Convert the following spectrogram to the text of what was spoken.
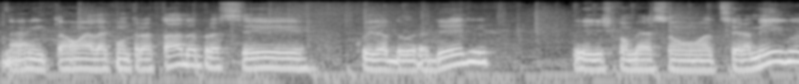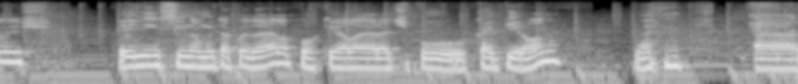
Né? Então ela é contratada para ser cuidadora dele. Eles começam a ser amigos. Ele ensina muita coisa a ela, porque ela era tipo caipirona, né? Ah,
